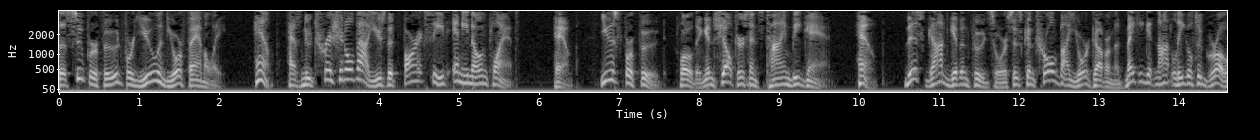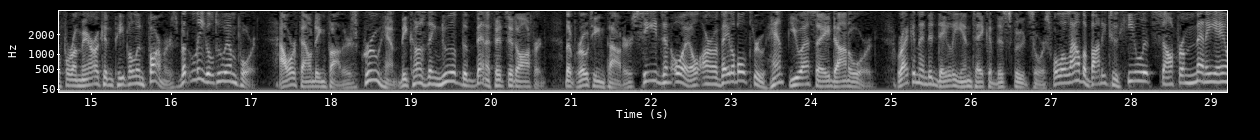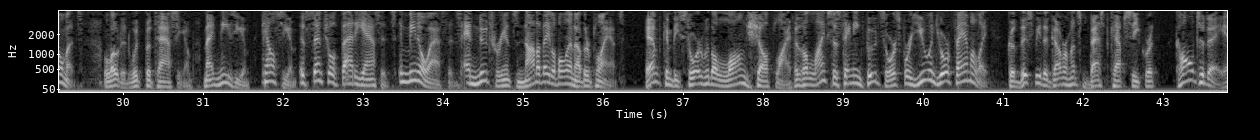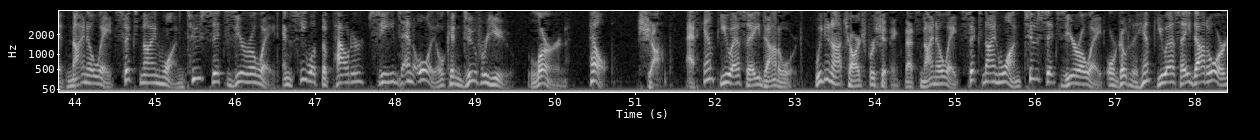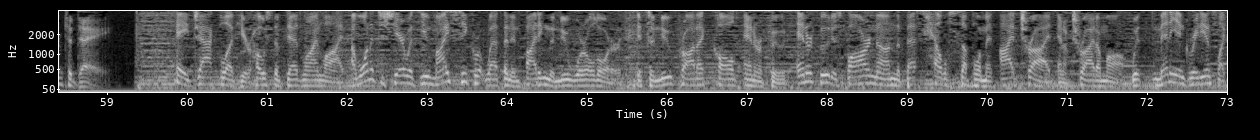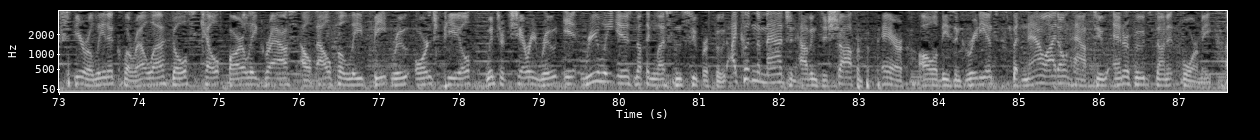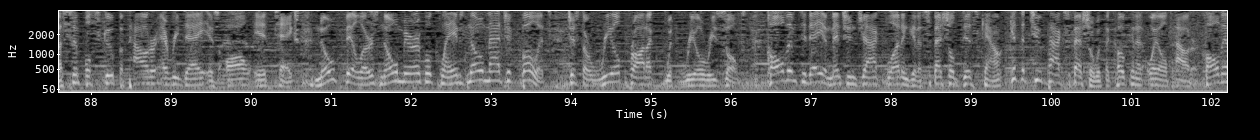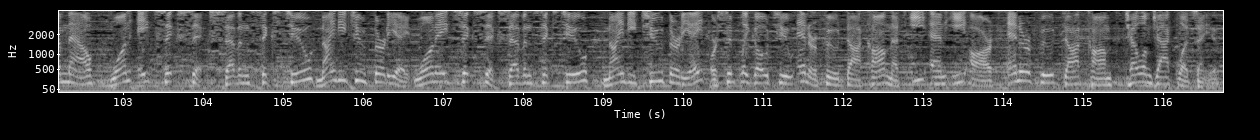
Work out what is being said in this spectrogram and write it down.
Superfood for you and your family. Hemp has nutritional values that far exceed any known plant. Hemp, used for food, clothing, and shelter since time began. Hemp. This God-given food source is controlled by your government, making it not legal to grow for American people and farmers, but legal to import. Our founding fathers grew hemp because they knew of the benefits it offered. The protein powder, seeds, and oil are available through hempusa.org. Recommended daily intake of this food source will allow the body to heal itself from many ailments. Loaded with potassium, magnesium, calcium, essential fatty acids, amino acids, and nutrients not available in other plants. Hemp can be stored with a long shelf life as a life-sustaining food source for you and your family. Could this be the government's best kept secret? Call today at 908-691-2608 and see what the powder, seeds, and oil can do for you. Learn, help, shop at hempusa.org. We do not charge for shipping. That's 908-691-2608 or go to hempusa.org today. Hey, Jack Blood here, host of Deadline Live. I wanted to share with you my secret weapon in fighting the New World Order. It's a new product called Enerfood. Enerfood is bar none the best health supplement I've tried, and I've tried them all. With many ingredients like spirulina, chlorella, dulse, kelp, barley grass, alfalfa leaf, beetroot, orange peel, winter cherry root, it really is nothing less than superfood. I couldn't imagine having to shop and prepare all of these ingredients, but now I don't have to. Enerfood's done it for me. A simple scoop of powder every day is all it takes. No fillers, no miracle claims, no magic bullets. Just a real product with real results. Call them today and mention Jack Blood and get a special discount. Get the two pack special with the coconut oil powder. Call them now 1 866 762 9238. 1 866 762 9238. Or simply go to enerfood.com. That's E N E R, enerfood.com. Tell them Jack Blood sent you.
